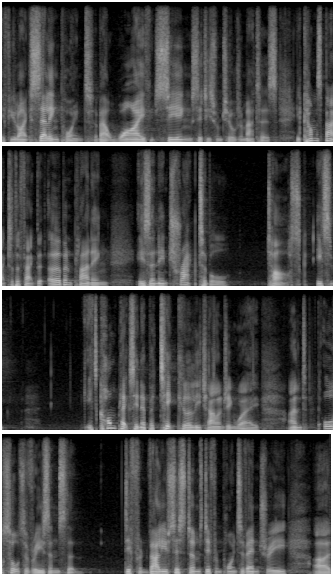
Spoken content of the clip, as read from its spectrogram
if you like, selling point about why seeing cities from children matters, it comes back to the fact that urban planning is an intractable task. It's, it's complex in a particularly challenging way, and all sorts of reasons that different value systems, different points of entry, uh,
